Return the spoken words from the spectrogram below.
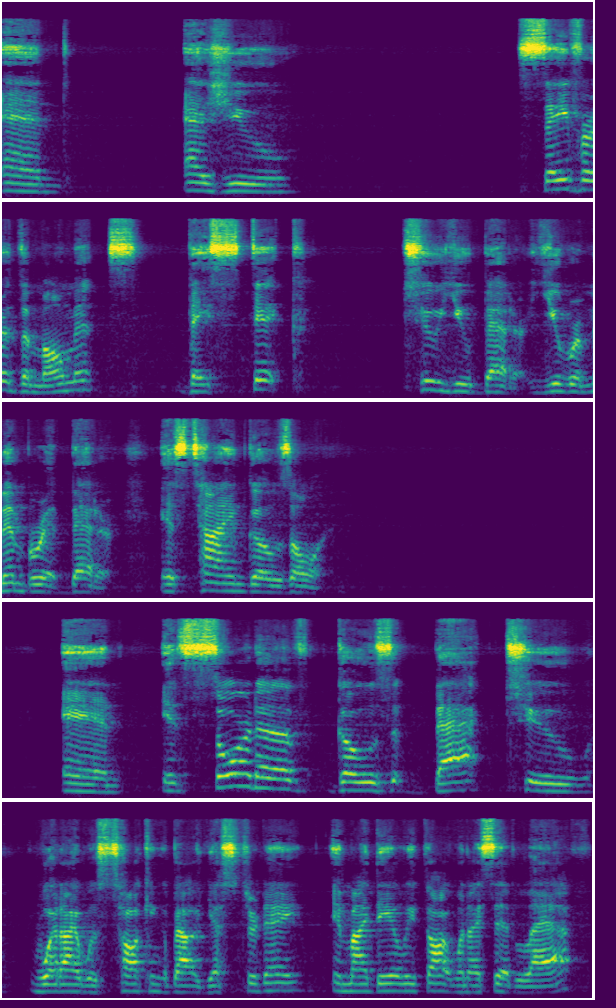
And as you savor the moments, they stick to you better. You remember it better as time goes on. And it sort of goes back to what I was talking about yesterday in my daily thought when I said laugh.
